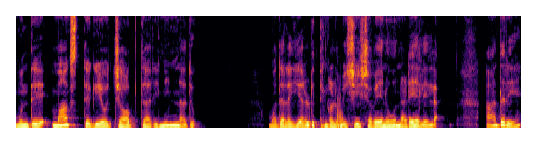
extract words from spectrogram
ಮುಂದೆ ಮಾರ್ಕ್ಸ್ ತೆಗೆಯೋ ಜವಾಬ್ದಾರಿ ನಿನ್ನದು. ಮೊದಲ ಎರಡು ತಿಂಗಳು ವಿಶೇಷವೇನೂ ನಡೆಯಲಿಲ್ಲ. ಆದರೆ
